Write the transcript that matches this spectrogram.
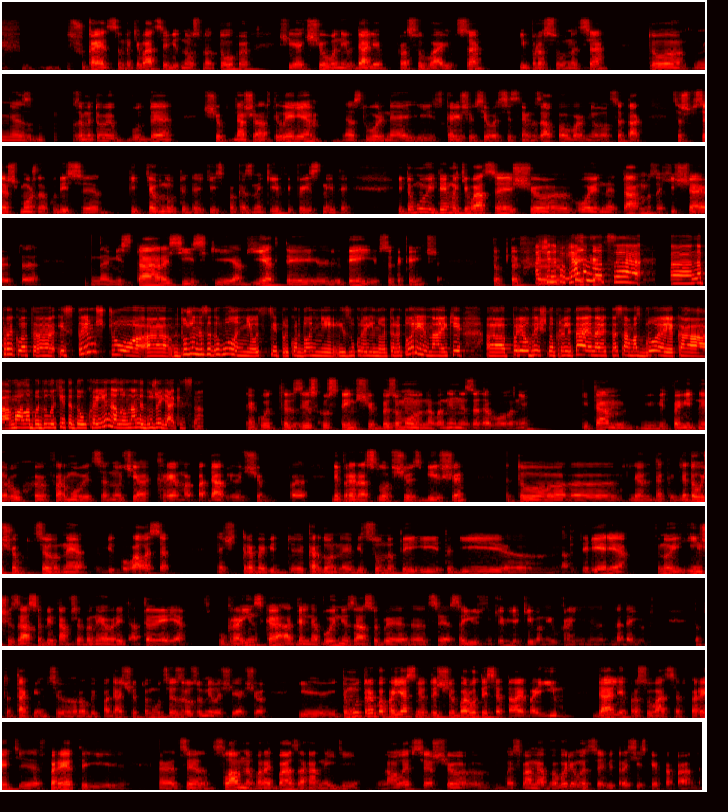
шукається мотивація відносно того, що якщо вони вдалі просуваються і просунуться, то за метою буде, щоб наша артилерія е, ствольна і, скоріше всього, системи залпового вогню. Ну, це так. Це ж все ж можна кудись е, підтягнути до якихось показників і пояснити. І тому йде мотивація, що воїни там захищають е, міста російські, об'єкти, людей і все таке інше. Тобто, А чи не е, пов'язано фейка- це, е, наприклад, е, із тим, що дуже незадоволені ось ці прикордонні із Україною території, на які періодично прилітає навіть та сама зброя, яка мала би долетіти до України, але вона не дуже якісна? Так, от в зв'язку з тим, що безумовно вони не задоволені, і там відповідний рух е, формується, ну чи окремо подавлюють, щоб е, не проросло в щось більше, то е, для, для того, щоб це не відбувалося, значить, треба від кордони відсунути, і тоді артилерія, ну і інші засоби, там вже вони говорять артилерія українська, а дальнобойні засоби це союзників, які вони Україні надають. Тобто так він цю робить подачу, тому це зрозуміло, що якщо і, і тому треба пояснювати, що боротися треба їм далі, просуватися вперед, е, вперед, і е, це славна боротьба за гарні ідеї. Ну але все, що ми з вами обговорюємо, це від російської пропаганди.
